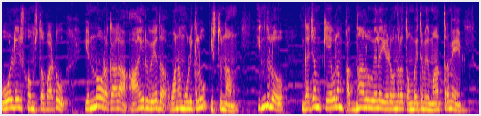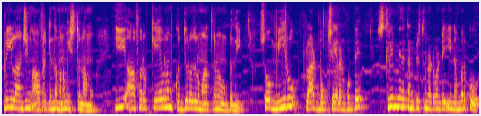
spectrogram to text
ఓల్డ్ ఏజ్ హోమ్స్తో పాటు ఎన్నో రకాల ఆయుర్వేద వనమూలికలు ఇస్తున్నాము. ఇందులో గజం కేవలం పద్నాలుగు వేల ఏడు వందల తొంభై తొమ్మిది మాత్రమే ప్రీ లాంచింగ్ ఆఫర్ కింద మనం ఇస్తున్నాము. ఈ ఆఫర్ కేవలం కొద్ది రోజులు మాత్రమే ఉంటుంది. సో మీరు ప్లాట్ బుక్ చేయాలనుకుంటే స్క్రీన్ మీద కనిపిస్తున్నటువంటి ఈ నెంబర్కు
